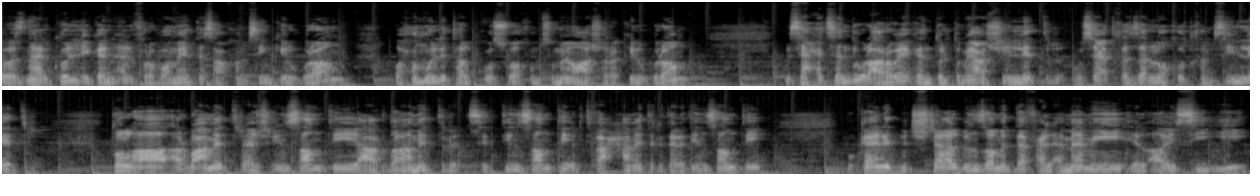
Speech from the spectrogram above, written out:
وزنها الكلي كان 1459 كيلو جرام وحمولتها القصوى 510 كيلو جرام مساحة صندوق العربية كان 320 لتر وسعة خزان الوقود 50 لتر طولها 4 متر 20 سم عرضها متر 60 سم ارتفاعها متر 30 سم وكانت بتشتغل بنظام الدفع الأمامي ال ICE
